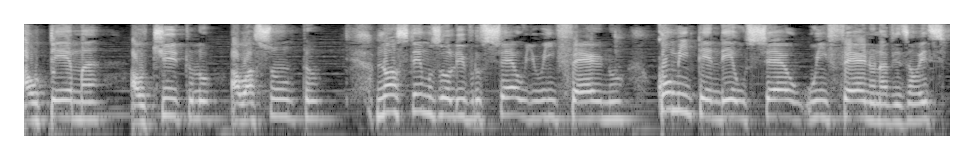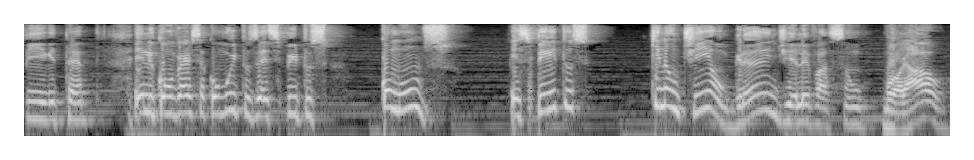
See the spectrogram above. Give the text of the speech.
ao tema, ao título, ao assunto. Nós temos o livro Céu e o Inferno, como entender o céu, o inferno na visão espírita. Ele conversa com muitos espíritos comuns, espíritos que não tinham grande elevação moral,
